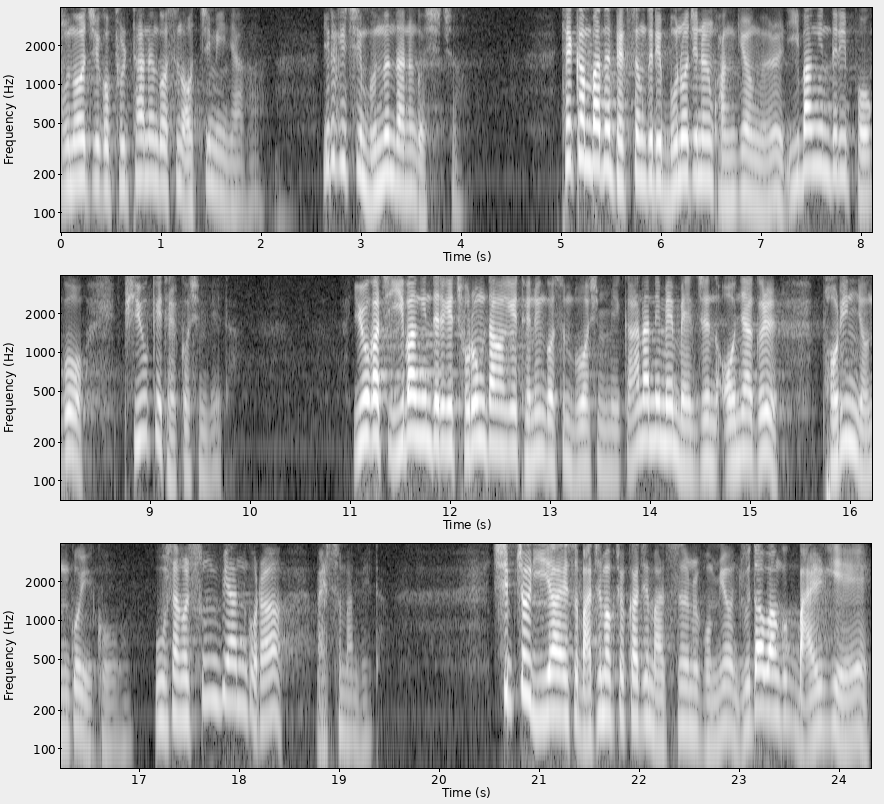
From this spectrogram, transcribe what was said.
무너지고 불타는 것은 어찌미냐? 이렇게 지금 묻는다는 것이죠. 택함 받은 백성들이 무너지는 광경을 이방인들이 보고 비웃게 될 것입니다. 이와 같이 이방인들에게 조롱당하게 되는 것은 무엇입니까? 하나님의 맺은 언약을 버린 연고이고 우상을 숭배한 거라 말씀합니다. 10절 이하에서 마지막 절까지 말씀을 보면 유다 왕국 말기에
